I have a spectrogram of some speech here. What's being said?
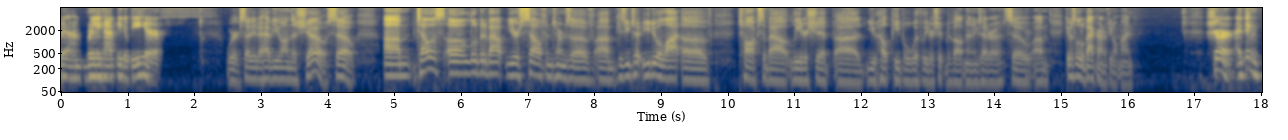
I'm really happy to be here. We're excited to have you on the show. So, um, tell us a little bit about yourself in terms of because you t- you do a lot of talks about leadership. Uh, you help people with leadership development, etc. So, um, give us a little background if you don't mind. Sure. I think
